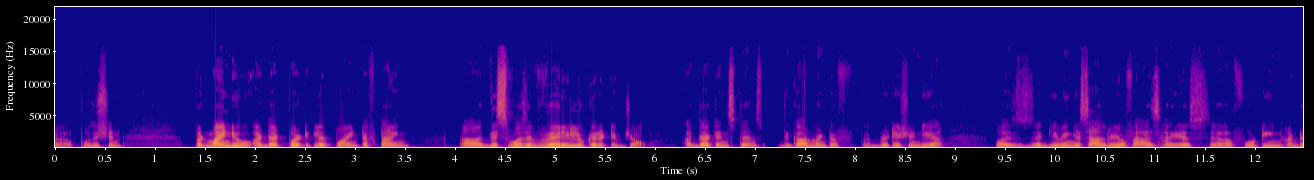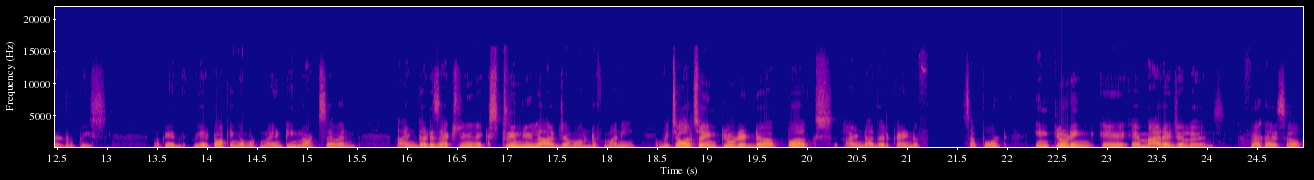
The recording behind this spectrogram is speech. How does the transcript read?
uh, position. But mind you, at that particular point of time, uh, this was a very lucrative job. At that instance, the government of British India was giving a salary of as high as 1400 rupees Okay, we are talking about 1907 and that is actually an extremely large amount of money which also included uh, perks and other kind of support including a, a marriage allowance. so,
